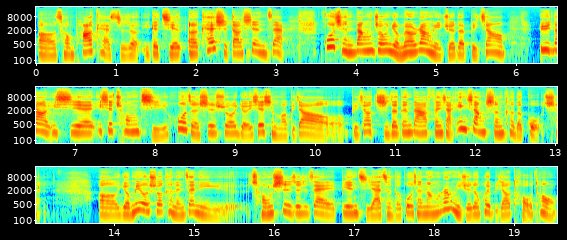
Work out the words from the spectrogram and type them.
呃从 podcast 的一个节呃开始到现在过程当中，有没有让你觉得比较遇到一些一些冲击，或者是说有一些什么比较比较值得跟大家分享、印象深刻的过程？呃，有没有说可能在你从事就是在编辑啊整个过程当中，让你觉得会比较头痛，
